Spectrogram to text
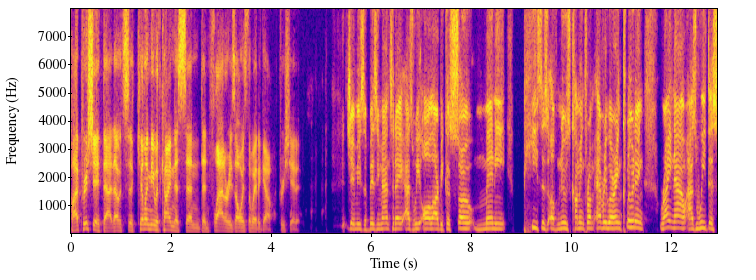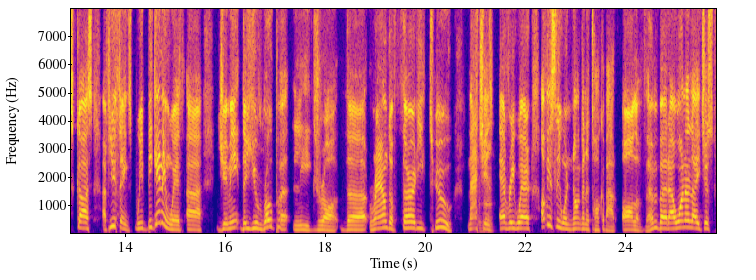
I appreciate that. That was uh, killing me with kindness and and flattery is always the way to go. Appreciate it. Jimmy's a busy man today, as we all are, because so many pieces of news coming from everywhere, including right now as we discuss a few things. We beginning with uh, Jimmy, the Europa League draw, the round of 32 matches mm-hmm. everywhere. Obviously, we're not going to talk about all of them, but I want to like just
